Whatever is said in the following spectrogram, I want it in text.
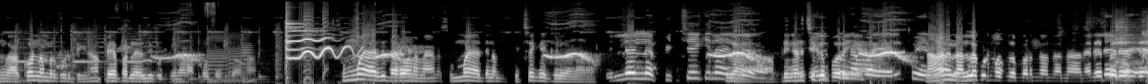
உங்க அக்கௌண்ட் நம்பர் கொடுத்தீங்கன்னா பேப்பர்ல எழுதி கொடுத்தீங்கன்னா நான் போட்டு நான். சும்மா யாருக்கு தருவானே நான் சும்மா யாருக்கு நம்ம பிச்சை கேட்கல நான். இல்ல இல்ல பிச்சைக்குலாம் இல்ல இல்ல. அப்படி நினைச்சுக்க போறீங்க. நானும் நல்ல குடும்பத்துல பிறந்தவன் தான். நிறைய பேர் வந்து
